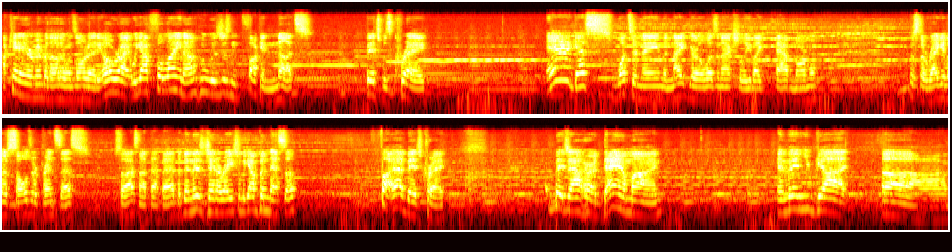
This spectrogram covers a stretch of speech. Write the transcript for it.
I can't even remember the other ones already. Alright, we got Felena, who was just fucking nuts. Bitch was cray. And I guess what's her name? The night girl wasn't actually like abnormal. Just a regular soldier princess. So that's not that bad. But then this generation we got Vanessa. Fuck that bitch cray. That bitch out her damn mind. And then you got um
